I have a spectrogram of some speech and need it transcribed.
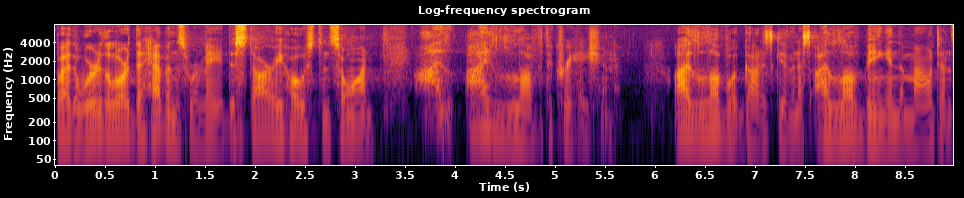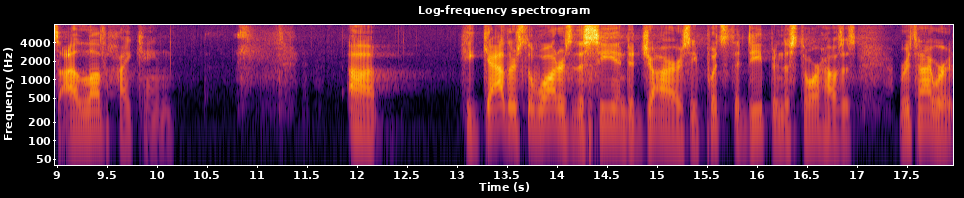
By the word of the Lord, the heavens were made, the starry host, and so on. I, I love the creation. I love what God has given us. I love being in the mountains. I love hiking. Uh, he gathers the waters of the sea into jars. He puts the deep into storehouses. Ruth and I were at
